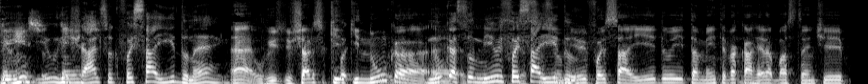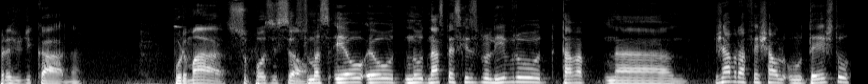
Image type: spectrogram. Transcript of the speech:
E, isso, e o Richarlison que foi saído, né? É, o Richarlison que, foi, que nunca. Nunca é, assumiu e foi saído. Assumiu e foi saído e também teve a carreira bastante prejudicada. Por uma suposição. Mas eu, eu no, nas pesquisas pro livro, tava na. Já para fechar o, o texto,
